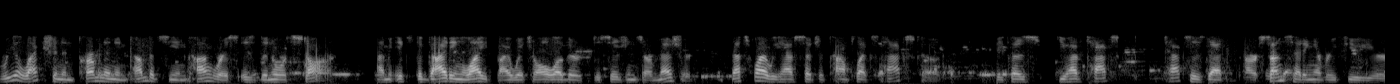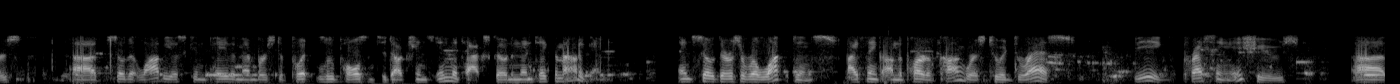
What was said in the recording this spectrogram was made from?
reelection and permanent incumbency in Congress is the North Star. I mean, it's the guiding light by which all other decisions are measured. That's why we have such a complex tax code, because you have tax taxes that are sunsetting every few years, uh, so that lobbyists can pay the members to put loopholes and deductions in the tax code and then take them out again. And so there's a reluctance, I think, on the part of Congress to address big pressing issues uh,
